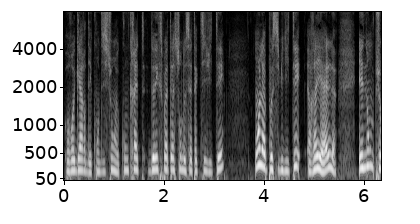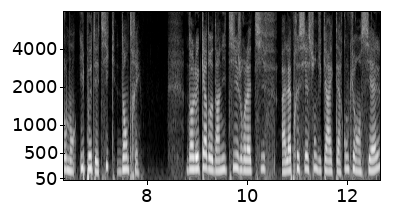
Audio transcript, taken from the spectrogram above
au regard des conditions concrètes de l'exploitation de cette activité, ont la possibilité réelle et non purement hypothétique d'entrer. Dans le cadre d'un litige relatif à l'appréciation du caractère concurrentiel,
